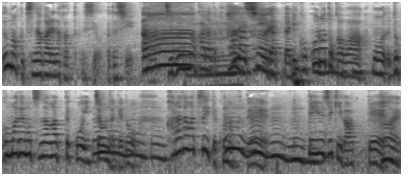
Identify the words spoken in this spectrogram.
うまくつながれなかったんですよ私。自分の体。うん。魂だったり心とかはもうどこまでもつながってこういっちゃうんだけど、体がついてこなくて、っていう時期があって、はい。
